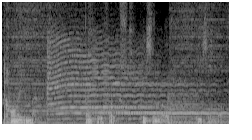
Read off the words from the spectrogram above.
time. Thank you all, folks. Peace and love. Peace and love.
